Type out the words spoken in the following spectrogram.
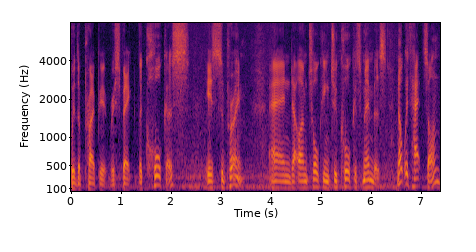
with appropriate respect. The caucus is supreme, and I'm talking to caucus members, not with hats on.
